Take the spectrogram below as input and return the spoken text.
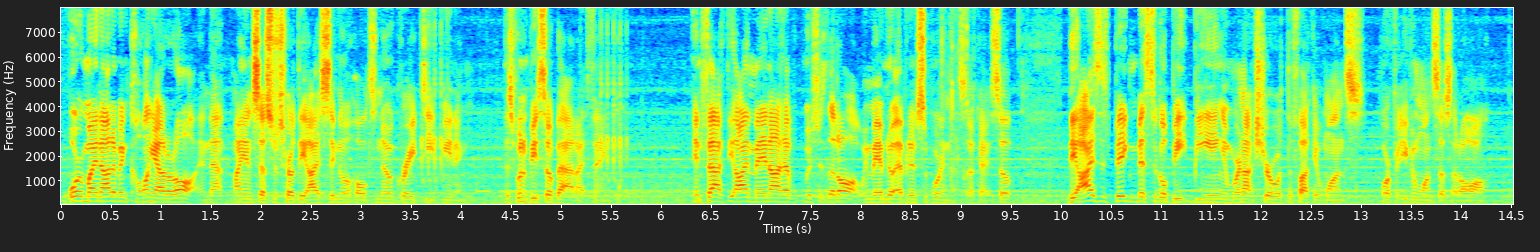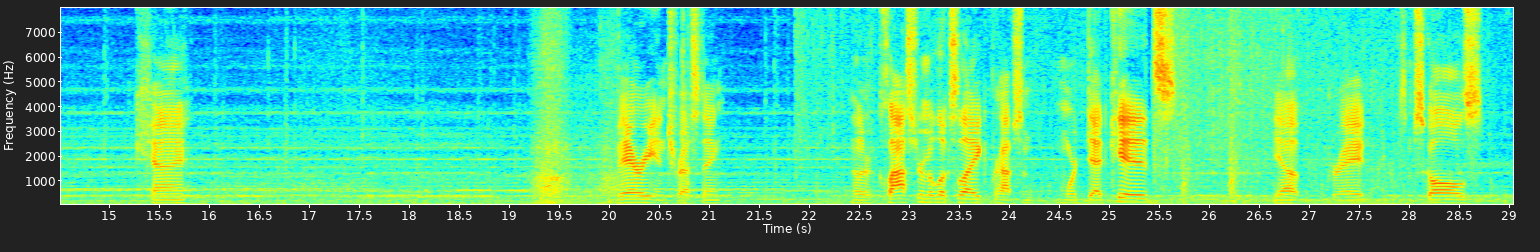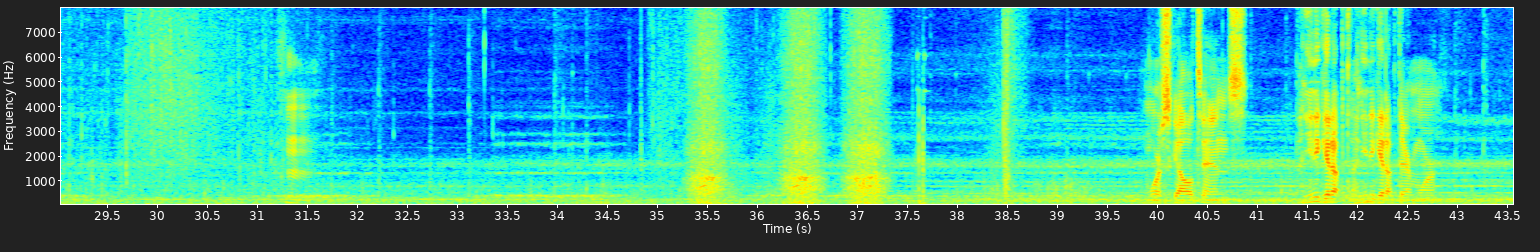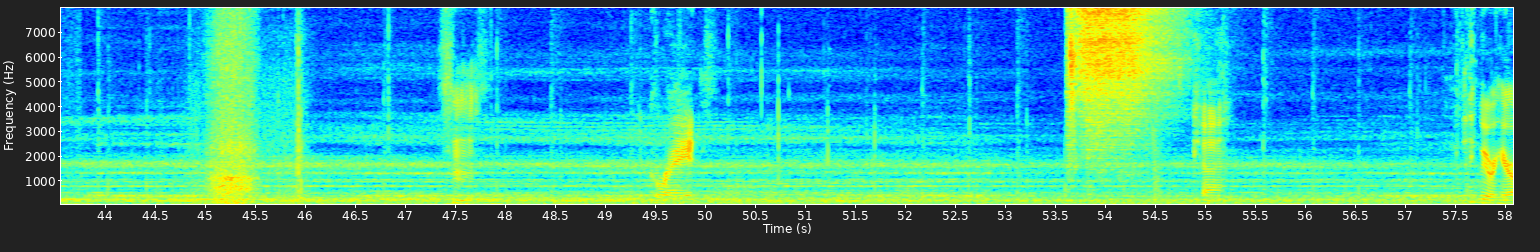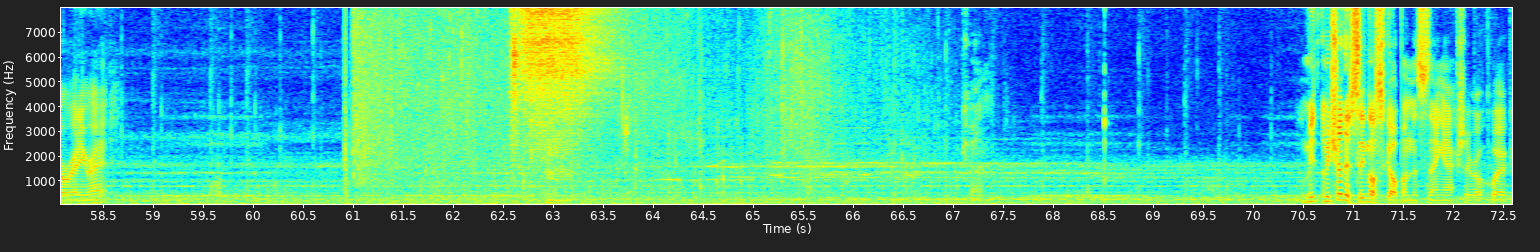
Or it might not have been calling out at all, and that my ancestors heard the eye signal holds no great deep meaning. This wouldn't be so bad, I think. In fact, the eye may not have wishes at all. We may have no evidence supporting this. Okay, so the eye is this big mystical be being, and we're not sure what the fuck it wants, or if it even wants us at all. Okay. Very interesting. Another classroom, it looks like. Perhaps some more dead kids. Yep, great. Some skulls. Hmm. More skeletons. I need to get up. I need to get up there more. Hmm. Great. Okay. I think we were here already, right? Me, let me try the signal scope on this thing actually real quick.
